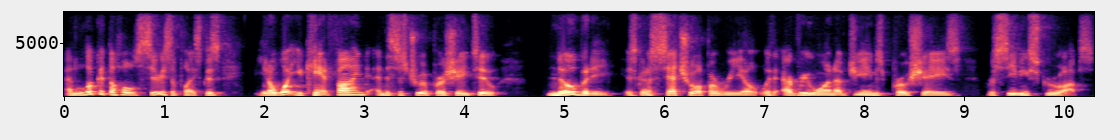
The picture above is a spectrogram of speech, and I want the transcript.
and look at the whole series of plays. Because you know what you can't find, and this is true of Proche too. Nobody is going to set you up a reel with every one of James Proche's receiving screw ups,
